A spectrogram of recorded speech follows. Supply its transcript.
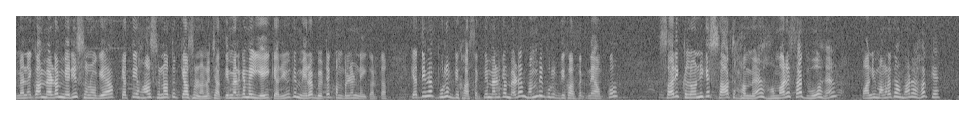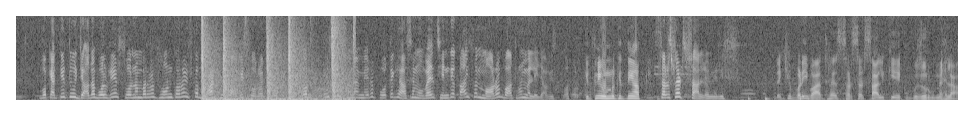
मैंने कहा, मैडम, मेरी सुनोगे आप? कहती हाँ सुना तो क्या सुनाना चाहती? मैंने कहा, मैं यही कह रही हूँ कि मेरा बेटा कंप्लेंट नहीं करता। कहती मैं प्रूफ दिखा सकती हूँ। मैंने कहा मैडम हम भी प्रूफ दिखा सकते हैं आपको। सारी कॉलोनी के साथ हम हैं हमारे साथ वो हैं। पानी मांगना तो हमारा हक है। वो कहती है तू ज़्यादा बोल रही है सौ नंबर पर फ़ोन करो इसको बाहर फिर भी सो रखो और उसी समय मेरे पोते के हाथ से मोबाइल छीन के कहा इसे मारो बाथरूम में ले जाओ इसको। कितनी उम्र कितनी आपकी? सड़सठ साल है मेरी। देखिए बड़ी बात है सड़सठ साल की एक बुज़ुर्ग महिला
